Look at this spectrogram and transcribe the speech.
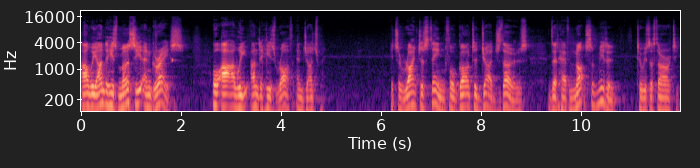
Are we under his mercy and grace? Or are we under his wrath and judgment? It's a righteous thing for God to judge those that have not submitted to his authority.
